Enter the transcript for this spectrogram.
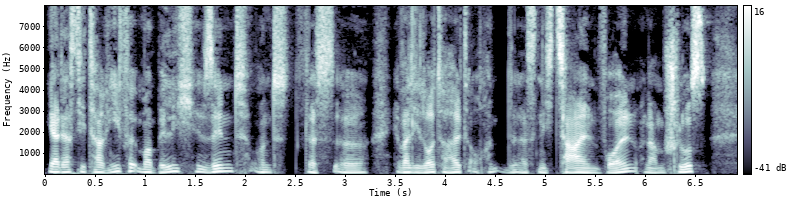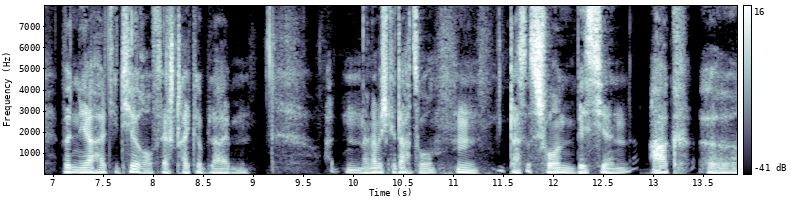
ja, dass die Tarife immer billig sind und das, äh, weil die Leute halt auch das nicht zahlen wollen und am Schluss würden ja halt die Tiere auf der Strecke bleiben. Und dann habe ich gedacht so, hm, das ist schon ein bisschen arg äh,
